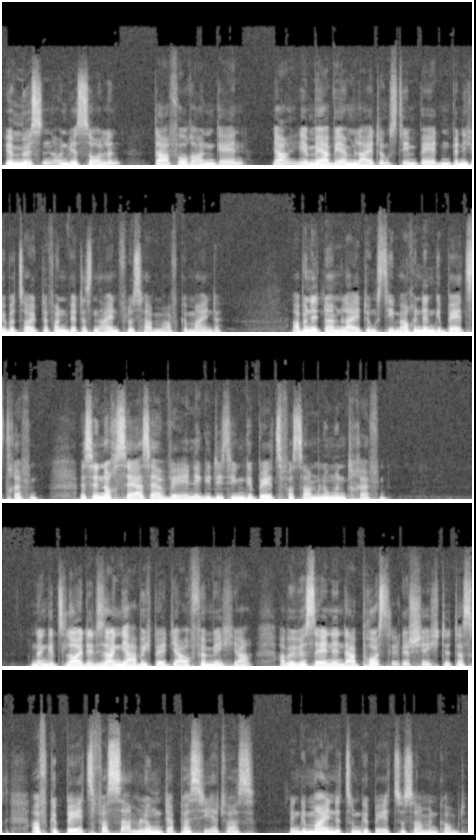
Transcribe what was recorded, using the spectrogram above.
wir müssen und wir sollen da vorangehen. Ja, je mehr wir im Leitungsteam beten, bin ich überzeugt davon, wird es einen Einfluss haben auf Gemeinde. Aber nicht nur im Leitungsteam, auch in den Gebetstreffen. Es sind noch sehr, sehr wenige, die sich in Gebetsversammlungen treffen. Und dann gibt es Leute, die sagen, ja, aber ich bete ja auch für mich, ja. Aber wir sehen in der Apostelgeschichte, dass auf Gebetsversammlungen, da passiert was, wenn Gemeinde zum Gebet zusammenkommt.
